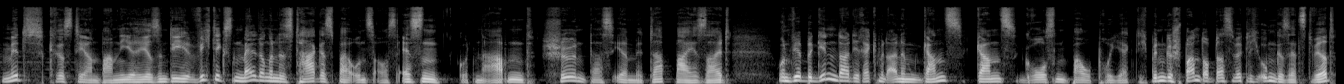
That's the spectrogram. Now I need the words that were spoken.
Mit Christian Barnier. Hier sind die wichtigsten Meldungen des Tages bei uns aus Essen. Guten Abend. Schön, dass ihr mit dabei seid. Und wir beginnen da direkt mit einem ganz, ganz großen Bauprojekt. Ich bin gespannt, ob das wirklich umgesetzt wird.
